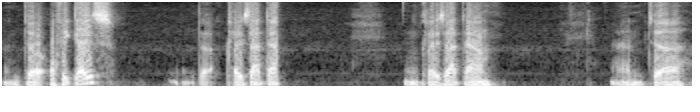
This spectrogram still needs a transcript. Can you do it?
And uh, off it goes. And uh, close that down and close that down. And uh,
